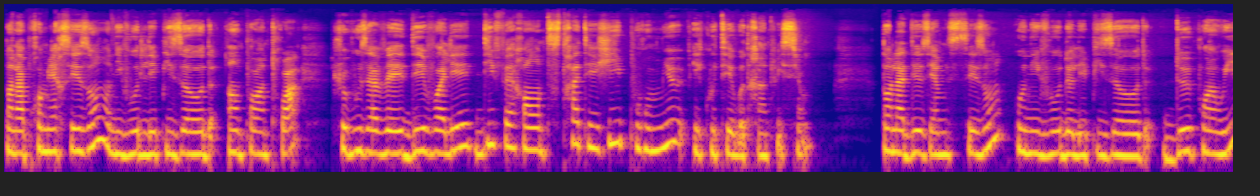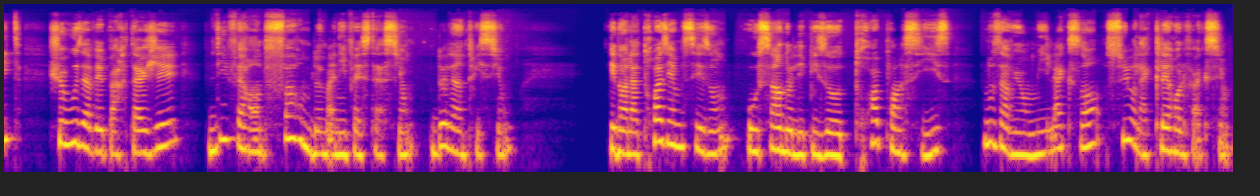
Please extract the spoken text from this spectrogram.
Dans la première saison, au niveau de l'épisode 1.3, je vous avais dévoilé différentes stratégies pour mieux écouter votre intuition. Dans la deuxième saison, au niveau de l'épisode 2.8, je vous avais partagé différentes formes de manifestation de l'intuition. Et dans la troisième saison, au sein de l'épisode 3.6, nous avions mis l'accent sur la clairolfaction.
